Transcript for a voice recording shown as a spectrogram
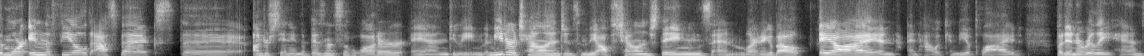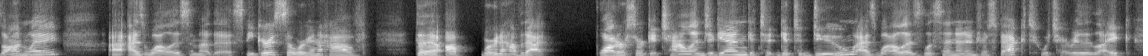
the more in the field aspects, the understanding the business of water and doing the meter challenge and some of the ops challenge things and learning about AI and, and how it can be applied, but in a really hands-on way, uh, as well as some of the speakers. So we're gonna have the op- we're gonna have that water circuit challenge again, get to get to do as well as listen and introspect, which I really like.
